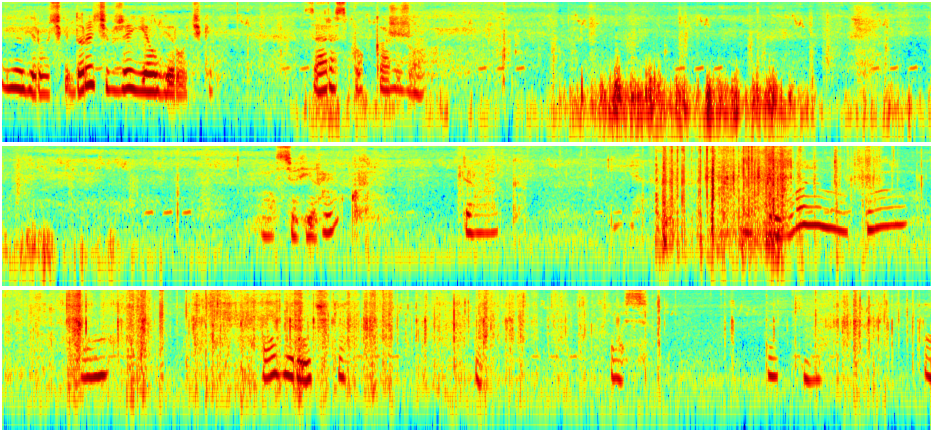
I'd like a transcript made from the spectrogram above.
І огірочки. До речі, вже є огірочки. Зараз покажу. Ось огірок. Так. І відкриваємо там. Вон. Огірочки. Ось такі. О,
